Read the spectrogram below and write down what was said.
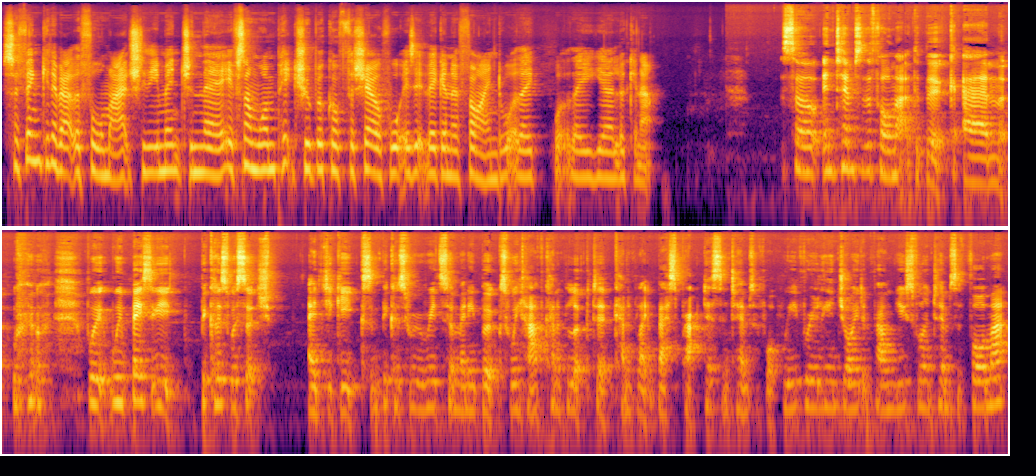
So, thinking about the format, actually, that you mentioned there, if someone picks your book off the shelf, what is it they're going to find? What are they What are they uh, looking at? So, in terms of the format of the book, um, we, we basically because we're such edgy geeks and because we read so many books we have kind of looked at kind of like best practice in terms of what we've really enjoyed and found useful in terms of format.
